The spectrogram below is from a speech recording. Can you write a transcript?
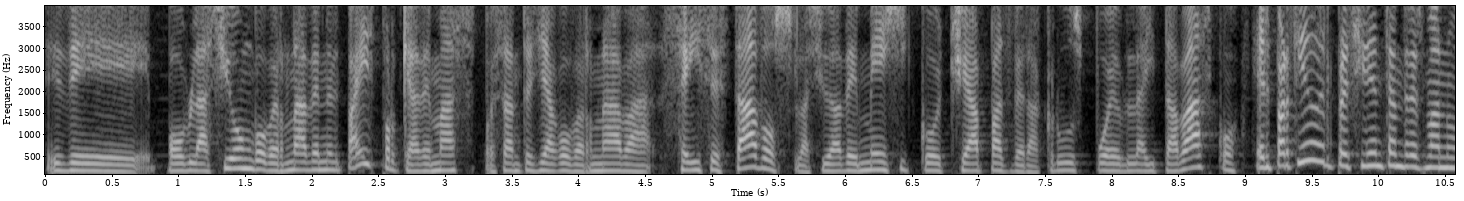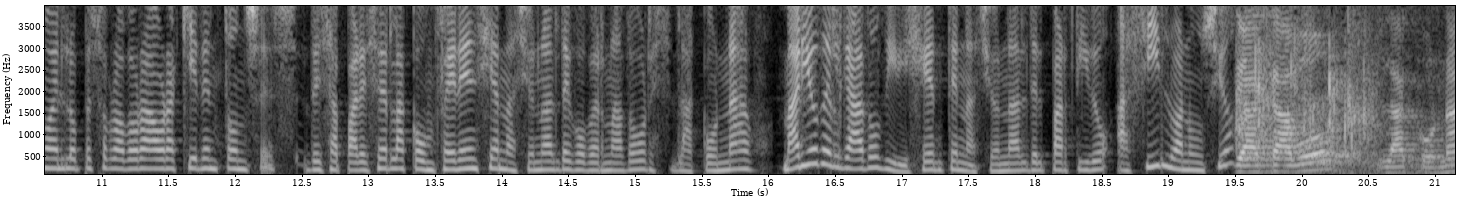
de población gobernada en el país, porque además pues antes ya gobernaba seis estados, la Ciudad de México, Chiapas, Veracruz, Puebla y Tabasco. El partido del presidente Andrés Manuel López Obrador ahora quiere entonces desaparecer la Conferencia Nacional de Gobernadores, la CONAGO. Mario Delgado, dirigente nacional del partido, así lo anunció. Se acabó la CONAGO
